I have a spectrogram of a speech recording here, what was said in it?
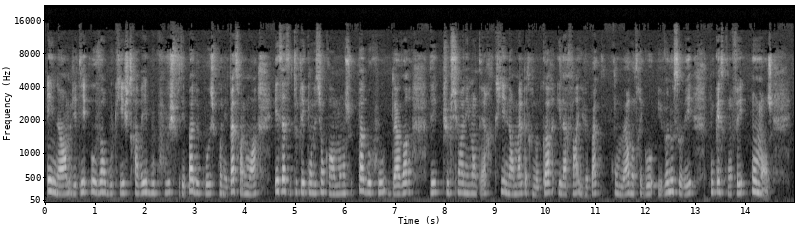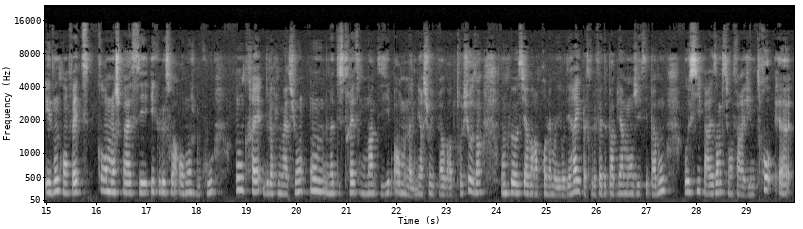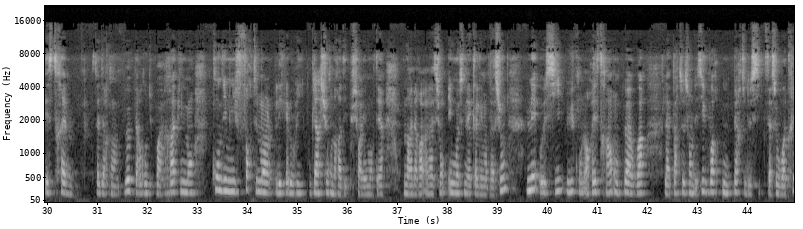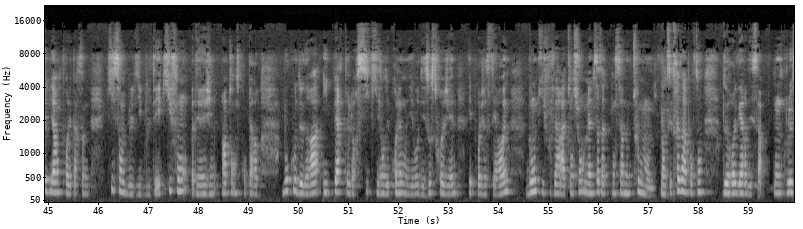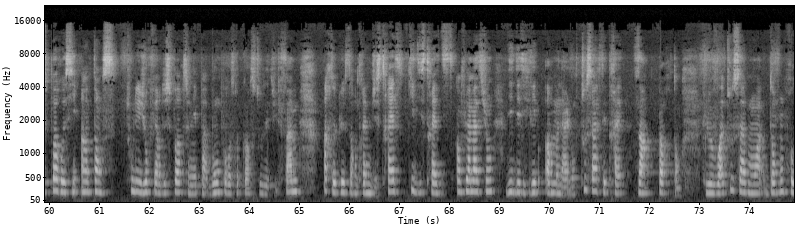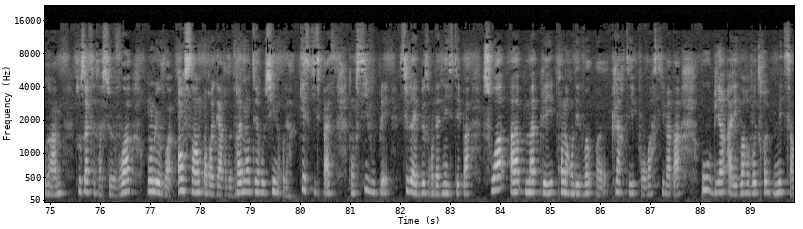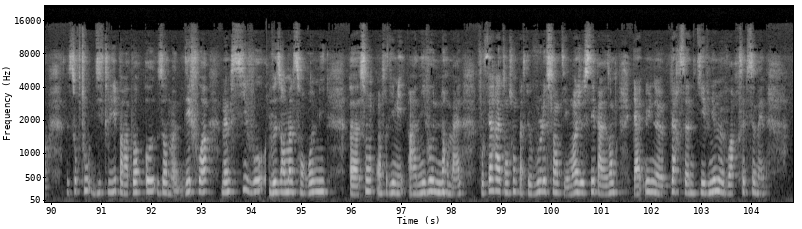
énorme, j'étais overbookée, je travaillais beaucoup, je faisais pas de pause, je prenais pas soin de moi. Et ça, c'est toutes les conditions quand on mange pas beaucoup, d'avoir des pulsions alimentaires, qui est normal parce que notre corps, il a faim, il veut pas qu'on meure, notre ego, il veut nous sauver. Donc, qu'est-ce qu'on fait? On mange. Et donc, en fait, quand on mange pas assez et que le soir, on mange beaucoup, on crée de l'inflammation, on a du stress, on a un déséquilibre hormonal. Bien sûr, il peut y avoir d'autres choses. Hein. On peut aussi avoir un problème au niveau des règles parce que le fait de pas bien manger, c'est pas bon. Aussi, par exemple, si on fait un régime trop euh, extrême, c'est-à-dire qu'on veut perdre du poids rapidement, qu'on diminue fortement les calories, bien sûr, on aura des pulsions alimentaires, on aura des relations émotionnelles avec l'alimentation, mais aussi, vu qu'on en restreint, on peut avoir la perturbation des cycles, voire une perte de cycle. Ça se voit très bien pour les personnes qui sont bulldés, qui font des régimes intenses pour perdre beaucoup de gras, ils perdent leur cycle, ils ont des problèmes au niveau des oestrogènes et progestérone. Donc il faut faire attention, même ça, ça concerne tout le monde. Donc c'est très important de regarder ça. Donc le sport aussi intense tous les jours faire du sport, ce n'est pas bon pour votre corps, surtout vous êtes une femme, parce que ça entraîne du stress. Qui dit stress, inflammation, dit déséquilibre hormonal. Donc tout ça, c'est très important. Je le vois tout ça, moi, dans mon programme. Tout ça, ça, ça se voit. On le voit ensemble. On regarde vraiment tes routines. On regarde qu'est-ce qui se passe. Donc, s'il vous plaît, si vous avez besoin d'aide, n'hésitez pas soit à m'appeler, prendre un rendez-vous euh, clarté pour voir ce qui va pas, ou bien aller voir votre médecin. Surtout, dites-lui par rapport aux hormones. Des fois, même si vos, hormones sont remis euh, sont entre guillemets à un niveau normal. Faut faire attention parce que vous le sentez. Moi, je sais par exemple, il y a une personne qui est venue me voir cette semaine.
